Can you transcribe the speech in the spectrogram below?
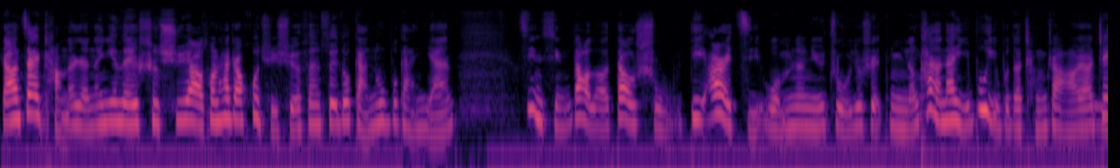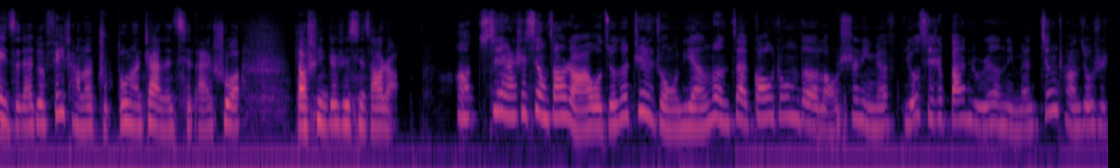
然后在场的人呢，因为是需要从他这儿获取学分，所以都敢怒不敢言。进行到了倒数第二集，我们的女主就是你能看到她一步一步的成长啊，然后这一次她就非常的主动的站了起来，说：“老师，你这是性骚扰。啊，竟然是性骚扰啊！我觉得这种言论在高中的老师里面，尤其是班主任里面，经常就是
